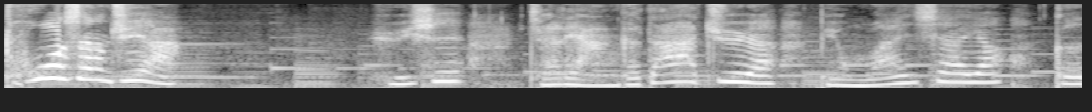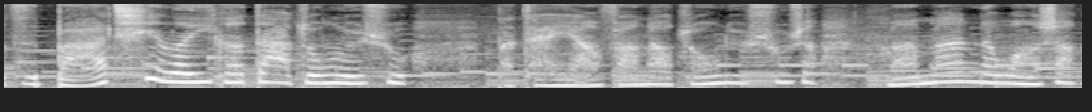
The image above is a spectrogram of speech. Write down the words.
拖上去啊！”于是这两个大巨人便弯下腰，各自拔起了一棵大棕榈树，把太阳放到棕榈树上，慢慢的往上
